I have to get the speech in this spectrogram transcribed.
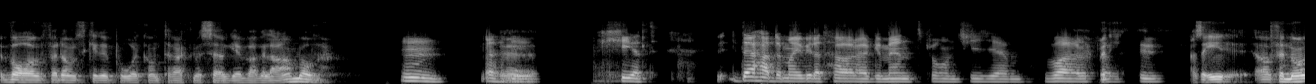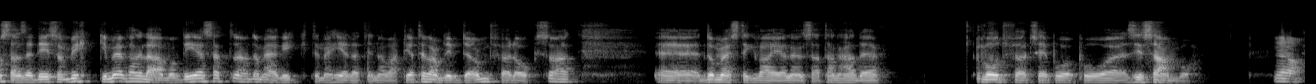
varför de skrev på ett kontrakt med Sergej Varlamov. Mm. Alltså, uh, helt... Där hade man ju velat höra argument från GM. Varför? Men, hur, Alltså, för någonstans är det så mycket med Varlamov. Dels att de här ryktena hela tiden har varit, jag tror han blev dömd för det också, att eh, domestic violence, att han hade våldfört sig på, på sin sambo. Ja.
